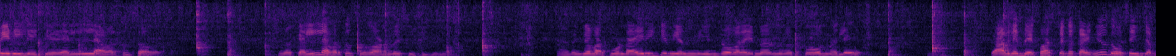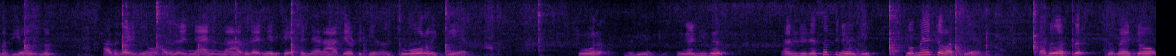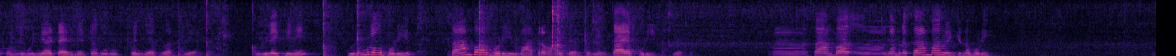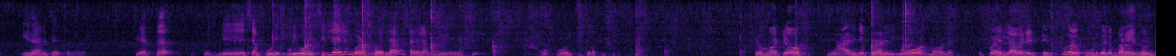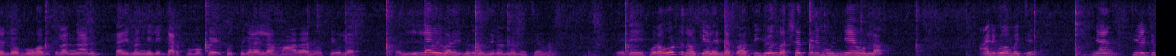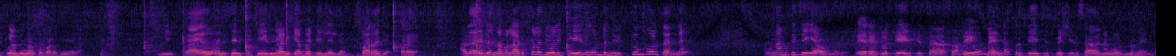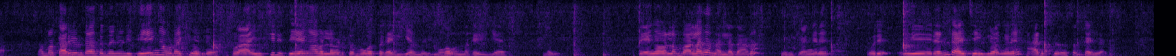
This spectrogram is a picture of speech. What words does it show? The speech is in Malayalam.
വീഡിയോയിലേക്ക് എല്ലാവർക്കും സ്വാഗതം. നിങ്ങൾക്ക് എല്ലാവർക്കും സുഖമാണെന്ന് വിശ്വസിക്കുന്നു. എന്തെങ്കിലും വർക്ക് കൊണ്ടായിരിക്കും എന്ന് ഇൻട്രോ പറയുന്നത് നിങ്ങൾക്ക് തോന്നുന്നല്ലേ? രാവിലെ ബ്രേക്ക്ഫാസ്റ്റൊക്കെ കഴിഞ്ഞു ദോശയും ചമ്മന്തിയുമായിരുന്നു അത് കഴിഞ്ഞു അത് കഴിഞ്ഞ് ഞാനിന്ന് അത് കഴിഞ്ഞതിന് ശേഷം ഞാൻ ആദ്യമായിട്ട് ചെയ്തത് ചോറ് വയ്ക്കുകയാണ് ചോറ് റെഡിയാക്കി. അത് ഇത് ഞാനൊരു രസത്തിന് വേണ്ടി ടൊമാറ്റോ വറുക്കുകയാണ് കടുക് വറുത്ത് ടൊമാറ്റോ കുഞ്ഞു കുഞ്ഞായിട്ട് അരിഞ്ഞിട്ട് ഉപ്പും ചേർത്ത് വറുക്കുകയാണ് ഇതിലേക്ക് ഇനി കുരുമുളക് പൊടിയും സാമ്പാർ പൊടിയും മാത്രമാണ് ചേർക്കുന്നത്. കായപ്പൊടി ചേർക്കും സാമ്പാർ നമ്മുടെ സാമ്പാർ വയ്ക്കുന്ന പൊടി. ഇതാണ് ചേർക്കുന്നത്. ചേർത്ത് ഒരു ലേശം പുളി പുളി ഒഴിച്ചില്ലേലും കുഴപ്പമില്ല. ശകലം പുളി ഒഴിച്ച് ഉപ്പ് ഒഴിച്ച് തിളപ്പിച്ചെടുക്കും. ടൊമാറ്റോ അരിഞ്ഞപ്പോഴാണ് എനിക്ക് ഓർമ്മ വന്നത്. ഇപ്പോൾ എല്ലാവരും ടിപ്പുകൾ കൂടുതലും പറയുന്നുണ്ടല്ലോ. മുഖം തിളങ്ങാനും കരിമങ്ങലും കറുപ്പുമൊക്കെ കുത്തുകളെല്ലാം മാറാനും ഒക്കെയുള്ള എല്ലാവരും പറയുന്നത് ഒന്നിനൊന്നെന്ന് വെച്ചാൽ മതി. അല്ലേ? പുറകോട്ട് നോക്കിയാൽ എന്റെ പത്ത് ഇരുപത് വർഷത്തിന് മുന്നേ ഉള്ള അനുഭവം വെച്ച് ഞാൻ ചില ടിപ്പുകൾ നിങ്ങൾക്ക് പറഞ്ഞു തരാം. ഈ പ്രായം അനുസരിച്ച് ചെയ്ത് കാണിക്കാൻ പറ്റില്ലല്ലോ. പറഞ്ഞ പറയാം. അതായത് നമ്മൾ അടുക്കള ജോലി ചെയ്തുകൊണ്ട് നിൽക്കുമ്പോൾ തന്നെ നമുക്ക് ചെയ്യാവുന്നത്. വേറെ പ്രത്യേകിച്ച് സമയവും വേണ്ട. പ്രത്യേകിച്ച് സ്പെഷ്യൽ സാധനങ്ങളൊന്നും വേണ്ട. നമ്മൾ കറി ഉണ്ടാക്കുന്നതിന് തേങ്ങ ഉടയ്ക്കുമല്ലോ അപ്പോൾ ഇച്ചിരി തേങ്ങ വെള്ളം എടുത്ത് മുഖത്ത് കഴുകിയാൽ മതി. മുഖം ഒന്ന് കഴുകിയാൽ മതി. തേങ്ങ വെള്ളം വളരെ നല്ലതാണ് എനിക്ക്. അങ്ങനെ ഒരു രണ്ടാഴ്ചയെങ്കിലും അങ്ങനെ അടുത്ത ദിവസം കഴുകാം.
